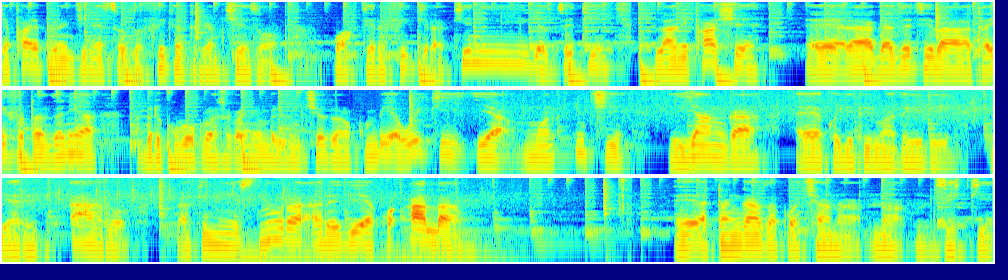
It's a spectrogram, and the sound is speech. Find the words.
ya pale pale nchini ya South Africa katika mchezo wa kirafiki. Lakini gazeti la Nipashe eh, la gazeti la Taifa Tanzania habari kubwa ukurasa kwa nyumba mchezo anakuambia wiki ya mwananchi Yanga eh, kujipima dhidi ya Red Arrow, lakini Snura arejea kwa ala E, atangaza kuachana na mziki.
